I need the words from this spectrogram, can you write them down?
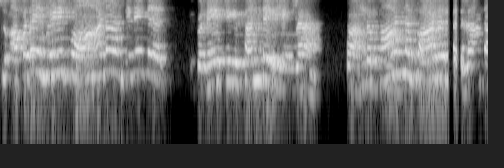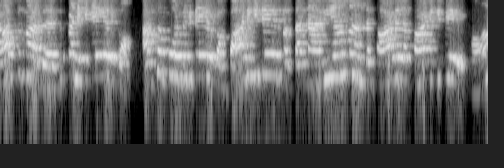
சு- அப்பதான் விழிப்போம் ஆனா திடீர்னு இப்ப நேற்றுக்கு சண்டே இல்லைங்களா? அங்க பாடின பாடல்கள் அந்த ஆத்மா அதை இது பண்ணிக்கிட்டே இருக்கும். அசை போட்டுக்கிட்டே இருக்கும். பாடிக்கிட்டே இருக்கும். தன்னை அறியாம அந்த பாடலை பாடிக்கிட்டே இருக்கும்.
